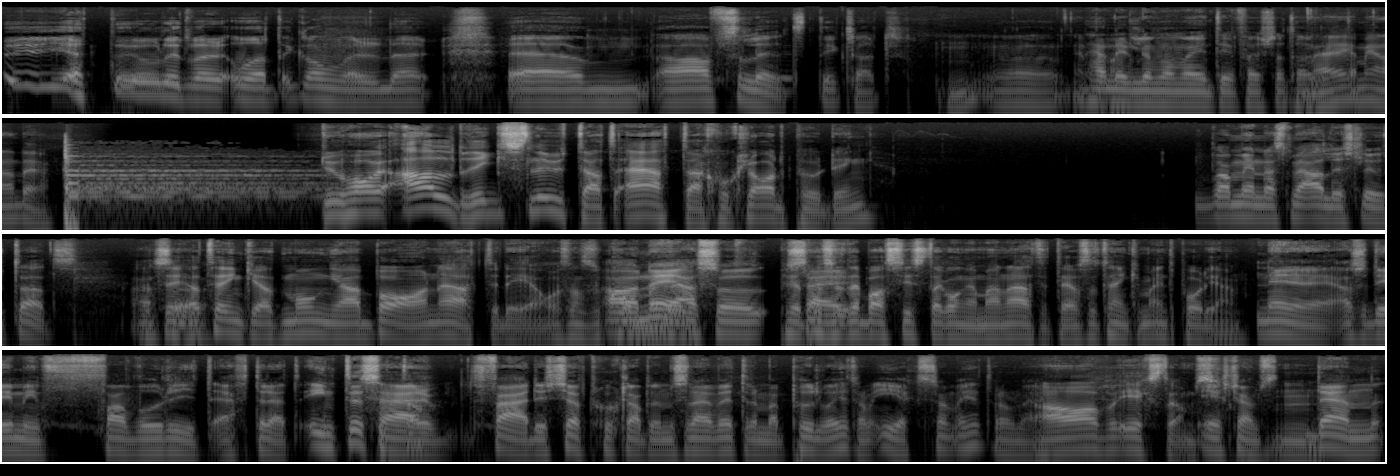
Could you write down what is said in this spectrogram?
Det är jätteroligt vad det återkommer det där. Ehm, ja absolut, det är klart. Ja, henne glömmer man ju inte i första taget. Nej, jag menar det. Du har aldrig slutat äta chokladpudding. Vad menas med aldrig slutat? Alltså- Jag tänker att många barn äter det och sen så kommer nej, det, alltså, plötsligt här- är det bara sista gången man har ätit det och så tänker man inte på det igen. Nej nej nej, alltså det är min favorit efterrätt. Inte så här färdigköpt chokladpudding, men sån här, vad heter de här pulver, vad heter de? Ekström, vad heter de där? Ja, Ekströms. Ekströms. Mm. Den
